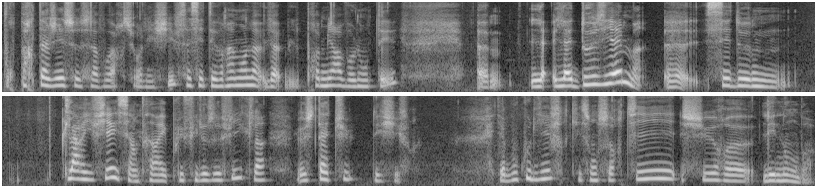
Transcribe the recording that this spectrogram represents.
pour partager ce savoir sur les chiffres. Ça, c'était vraiment la, première volonté. la, deuxième, c'est de clarifier, c'est un travail plus philosophique là, le statut des chiffres. Il y a beaucoup de livres qui sont sortis sur euh, les nombres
